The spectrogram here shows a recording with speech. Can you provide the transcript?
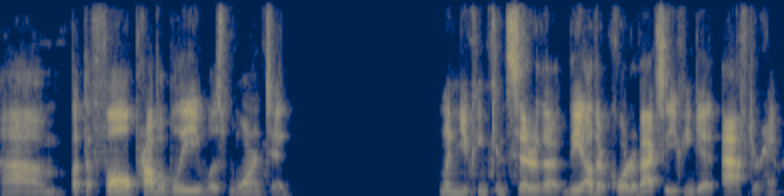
Um, but the fall probably was warranted when you can consider the the other quarterbacks that you can get after him.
